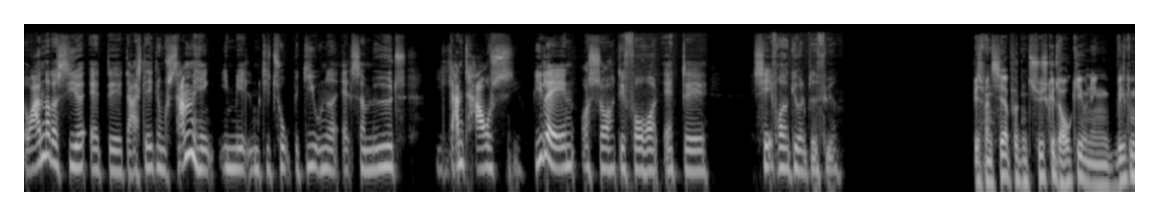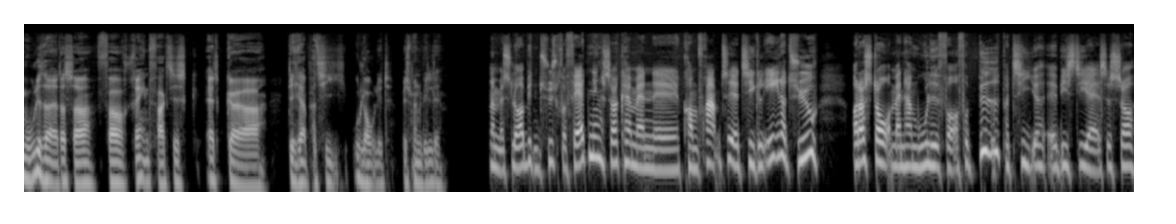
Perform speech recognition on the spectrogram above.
dog andre, der siger, at øh, der er slet ikke nogen sammenhæng imellem de to begivenheder, altså mødet i Landhaus i Bilagen, og så det forhold, at øh, chefrådgiveren er blevet fyret. Hvis man ser på den tyske lovgivning, hvilke muligheder er der så for rent faktisk at gøre det her parti ulovligt, hvis man vil det? Når man slår op i den tyske forfatning, så kan man øh, komme frem til artikel 21, og der står, at man har mulighed for at forbyde partier, øh, hvis de altså så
